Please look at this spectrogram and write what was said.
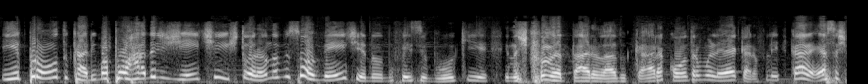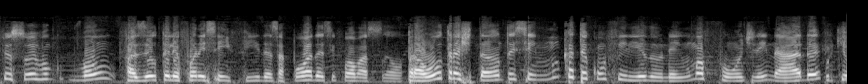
E pronto, cara, e uma porrada de gente estourando absorvente no, no Facebook e nos comentários lá do cara contra a mulher, cara. Eu falei, cara, essas pessoas vão, vão fazer o telefone sem fio dessa porra dessa informação pra outras tantas sem nunca ter conferido nenhuma fonte nem nada. Porque,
